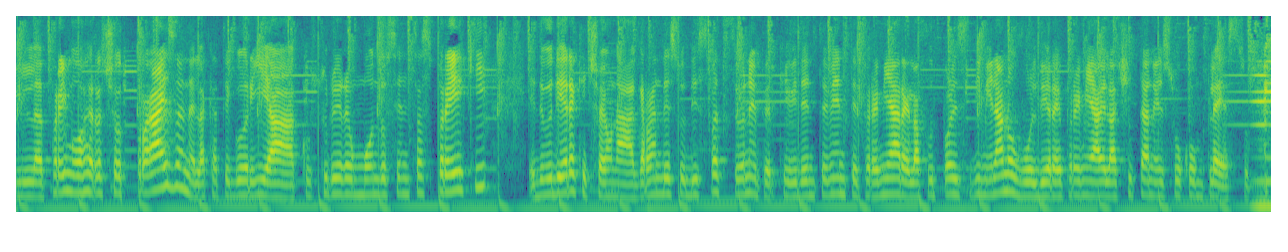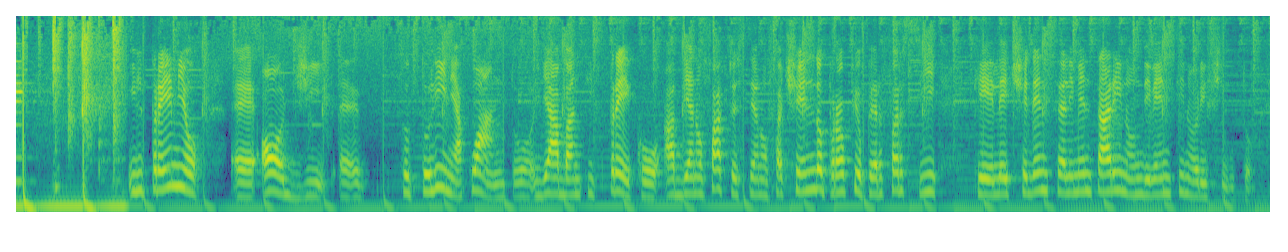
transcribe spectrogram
il primo Airshot Prize nella categoria Costruire un mondo senza sprechi e devo dire che c'è una grande soddisfazione perché evidentemente premiare la Food Policy di Milano vuol dire premiare la città nel suo complesso. Il premio eh, oggi eh, sottolinea quanto gli hub antispreco abbiano fatto e stiano facendo proprio per far sì che le eccedenze alimentari non diventino rifiuto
